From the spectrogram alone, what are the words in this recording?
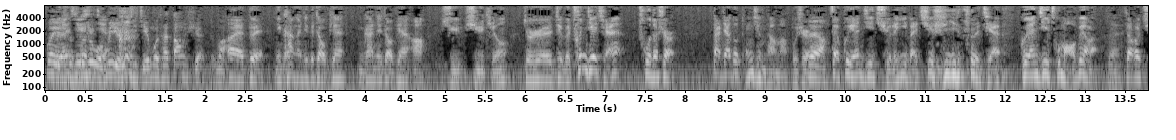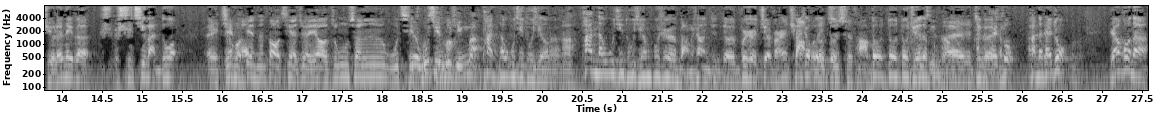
柜员机，不是我们有一期节目他当选的嘛？哎，对，你看看这个照片，你看这照片啊，许许婷就是这个春节前出的事儿，大家都同情他嘛，不是？对啊，在柜员机取了一百七十一次钱，柜员机出毛病了，对，然后取了那个十十七万多，呃，结果变成盗窃罪，要终身无期无期徒刑嘛，判他无期徒刑。啊，判他无期徒刑，不是网上就呃不是，就反正全社会都支持他，都都都觉得呃这个判的太重，然后呢？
